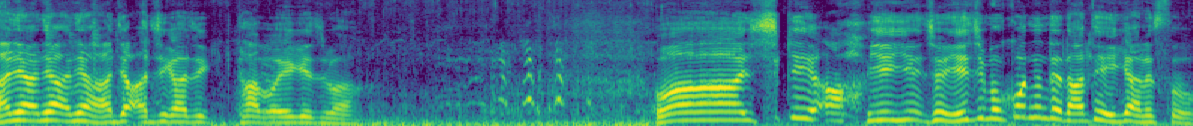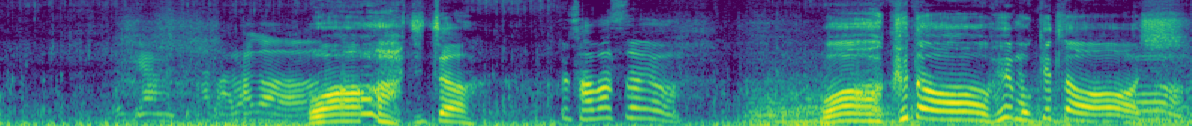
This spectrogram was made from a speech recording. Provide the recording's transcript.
음, 아 아니 아니야 아니야 아직 아직 아직 다 뭐 얘기하지 마. 와, 이 새끼, 아, 얘, 얘, 저 예지몽 껐는데 나한테 얘기 안 했어. 그냥 다 날아가. 와, 진짜. 또 잡았어요. 와, 크다. 회 먹겠다. 씨.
